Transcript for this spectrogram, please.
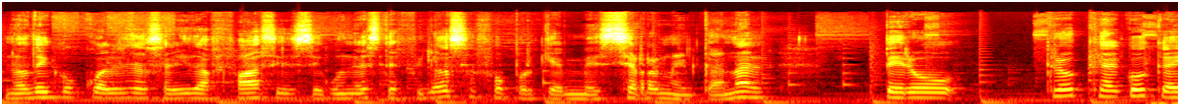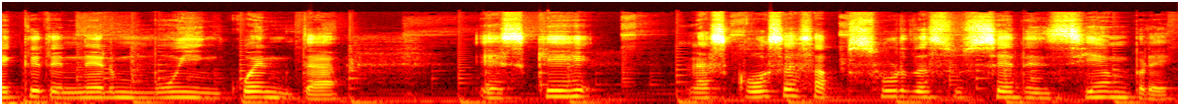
No digo cuál es la salida fácil según este filósofo porque me cierran el canal, pero creo que algo que hay que tener muy en cuenta es que las cosas absurdas suceden siempre.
